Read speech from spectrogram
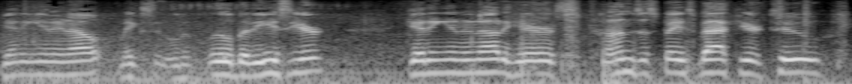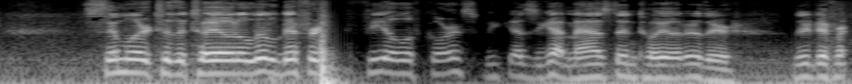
Getting in and out makes it a little bit easier. Getting in and out of here, tons of space back here too. Similar to the Toyota, a little different feel of course, because you got Mazda and Toyota, they're they're different.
